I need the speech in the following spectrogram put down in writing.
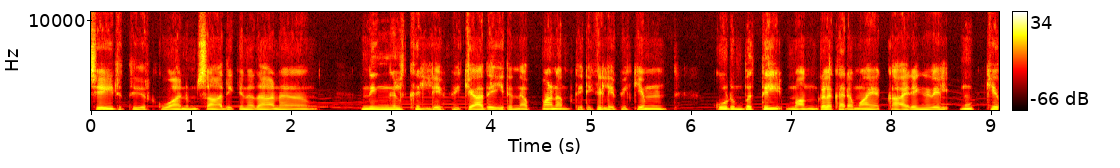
ചെയ്തു തീർക്കുവാനും സാധിക്കുന്നതാണ്. നിങ്ങൾക്ക് ലഭിക്കാതെ ഇരുന്ന പണം തിരികെ ലഭിക്കും. കുടുംബത്തിൽ മംഗളകരമായ കാര്യങ്ങളിൽ മുഖ്യ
